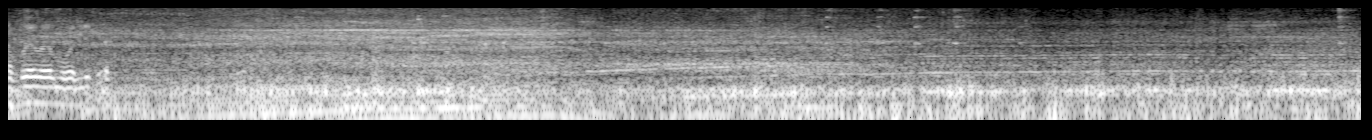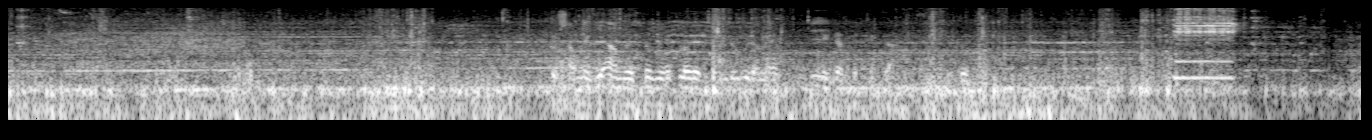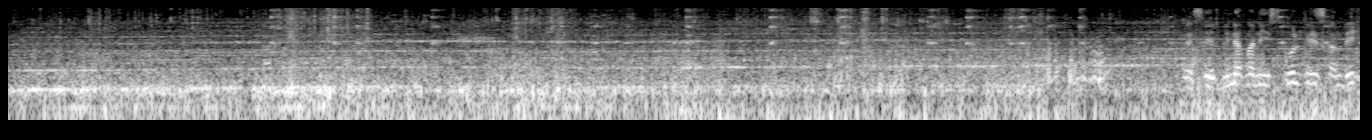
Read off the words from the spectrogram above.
তারপরে মোবাইল লিখে। তো সামনে গিয়ে আমরা একটু লোক লাগে ছবি বিড়ালে ঠিক আছে మినఫని స్కూల్ ఫీజు కంది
